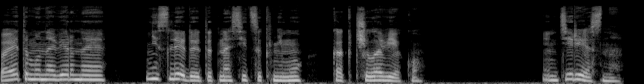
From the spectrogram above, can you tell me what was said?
поэтому, наверное, не следует относиться к нему как к человеку. Интересно,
